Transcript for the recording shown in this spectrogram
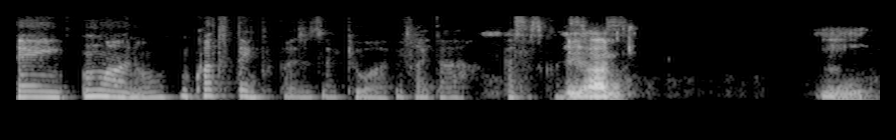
em um ano, em quanto tempo, pode dizer, que o orbe vai dar essas condições? a- Hum,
